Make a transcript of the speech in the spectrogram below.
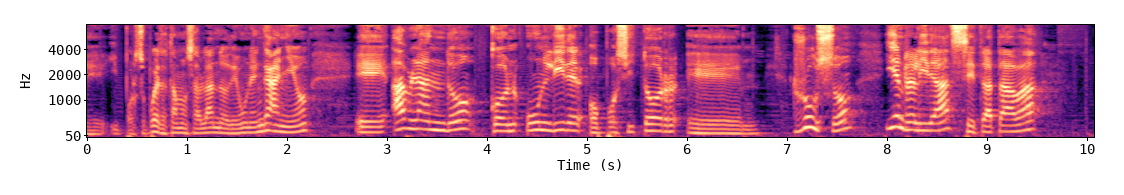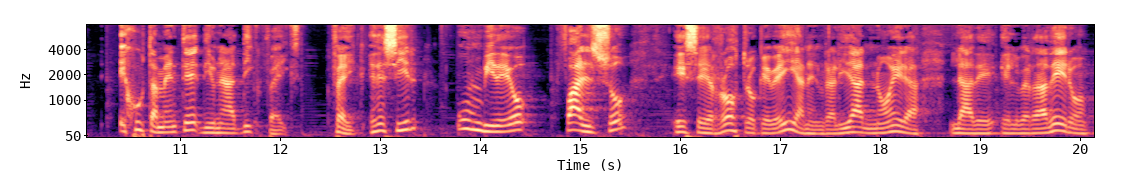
y por supuesto estamos hablando de un engaño, eh, hablando con un líder opositor eh, ruso y en realidad se trataba eh, justamente de una deepfake, fake, es decir, un video falso. Ese rostro que veían en realidad no era la del el verdadero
